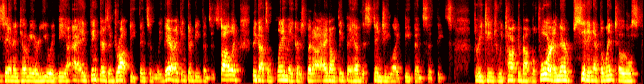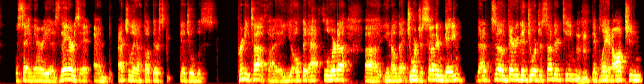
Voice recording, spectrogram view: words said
San Antonio, or UAB. I, I think there's a drop defensively there. I think their defense is solid. They got some playmakers, but I, I don't think they have the stingy like defense that these three teams we talked about before. And they're sitting at the win totals the same area as theirs. And actually, I thought their schedule was pretty tough. I, you open at Florida, uh, you know, that Georgia Southern game that's a very good Georgia Southern team. Mm-hmm. They play an option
